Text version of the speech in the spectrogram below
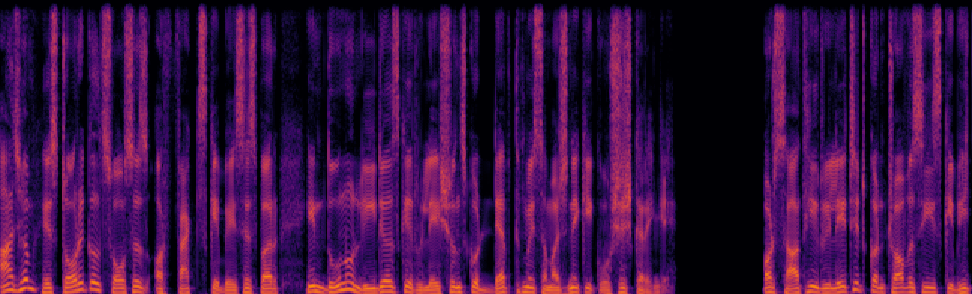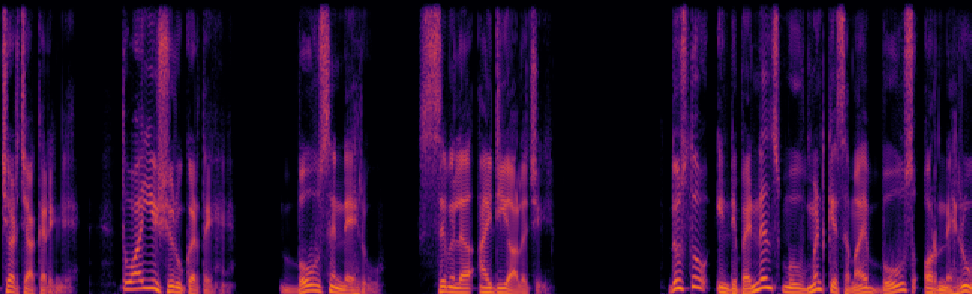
आज हम हिस्टोरिकल सोर्सेज और फैक्ट्स के बेसिस पर इन दोनों लीडर्स के रिलेशंस को डेप्थ में समझने की कोशिश करेंगे। और साथ ही रिलेटेड कंट्रोवर्सीज की भी चर्चा करेंगे। तो आइए शुरू करते हैं। Bose and Nehru similar ideology दोस्तों इंडिपेंडेंस मूवमेंट के समय बोस और नेहरू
